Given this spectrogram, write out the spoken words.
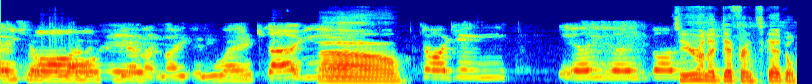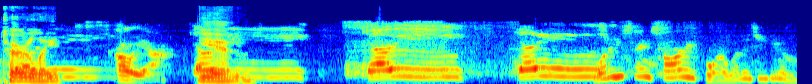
until 11 p.m. at night anyway. Oh. So you're on a different schedule totally. Oh yeah. Yeah. Sorry. Sorry. What are you saying sorry for? What did you do?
